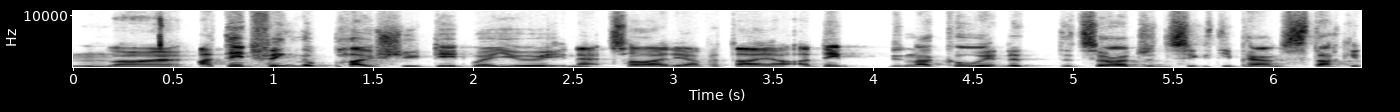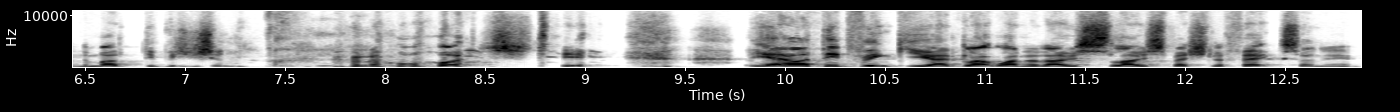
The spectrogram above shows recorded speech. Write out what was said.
Hmm. Like, I did think the post you did where you were eating that tire the other day. I, I did, didn't I call it the, the 260 pounds stuck in the mud division when I watched it? Yeah, I did think you had like one of those slow special effects on it.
